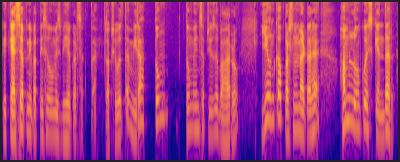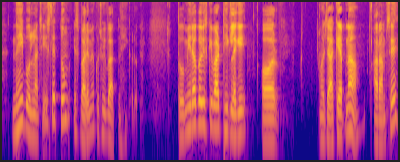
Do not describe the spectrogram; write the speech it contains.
कि कैसे अपनी पत्नी से वो मिसबिहेव कर सकता है। तो अक्षय बोलता है, मीरा, तुम तुम इन सब चीज़ों से बाहर रहो। ये उनका पर्सनल मैटर है। हम लोगों को इसके अंदर नहीं बोलना चाहिए, इसलिए तुम इस बारे में कुछ भी बात नहीं करोगे। तो मीरा को इसकी बात ठीक लगी और वो जाके अपना आराम से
